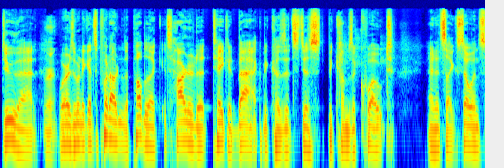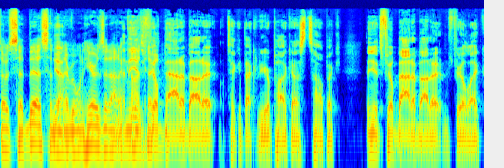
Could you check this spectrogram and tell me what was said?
do that. Right. Whereas when it gets put out in the public, it's harder to take it back because it's just becomes a quote. And it's like so and so said this, and then everyone hears it out of And then you have context. feel bad about it. I'll take it back into your podcast topic. Then you have to feel bad about it and feel like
